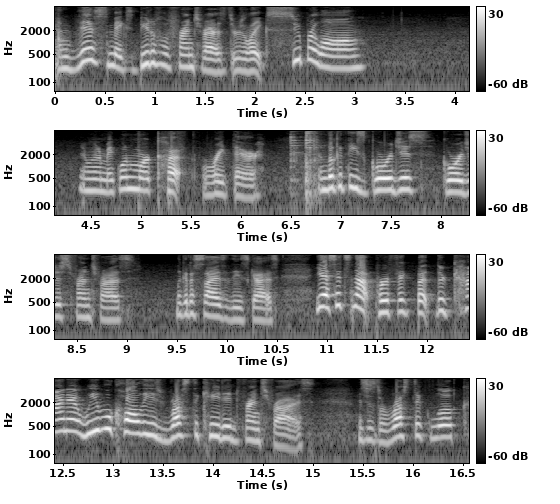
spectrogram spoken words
And this makes beautiful french fries. They're like super long. And we're going to make one more cut right there. And look at these gorgeous, gorgeous french fries. Look at the size of these guys. Yes, it's not perfect, but they're kind of, we will call these rusticated french fries. It's just a rustic look.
